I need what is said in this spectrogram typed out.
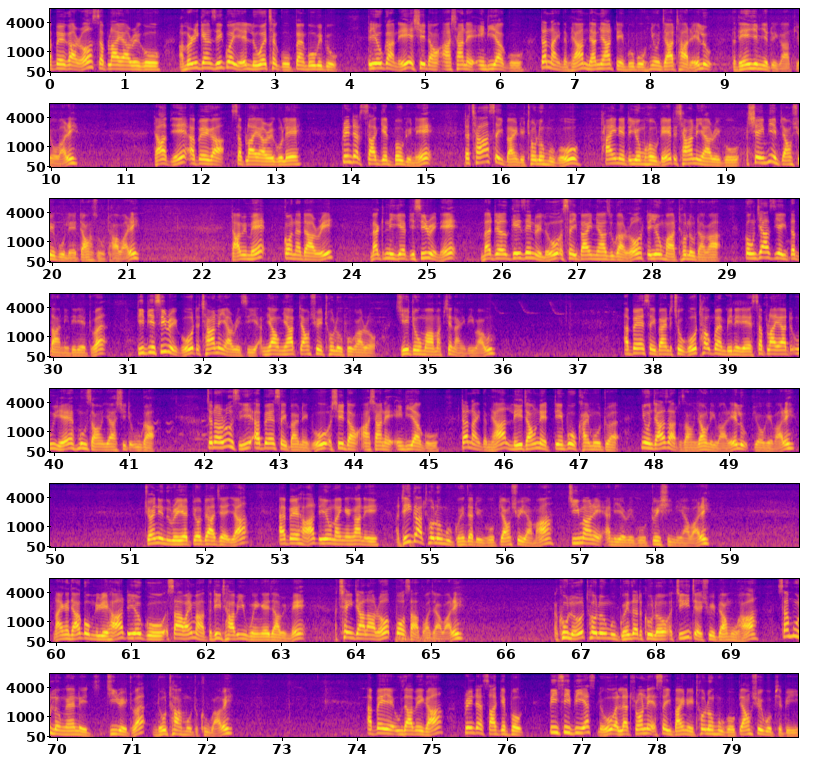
Apple ကတော့ supplier တွေကို American ဈေးကွက်ရဲ့လိုအပ်ချက်ကိုပံ့ပိုးပေးဖို့တရုတ်ကနေအရှေ့တောင်အာရှနဲ့အိန္ဒိယကိုတက်နိုင်သမျှများများတင်ပို့ဖို့ညွှန်ကြားထားတယ်လို့သတင်းရင်းမြစ်တွေကပြောပါတယ်။ဒါအပြင် Apple က supplier တွေကိုလည်း printed circuit board တွေနဲ့တခြားစိတ်ပိုင်းတွေထုတ်လုပ်မှုကိုထိုင်းနဲ့တရုတ်မဟုတ်တဲ့တခြားနေရာတွေကိုအရှိန်မြင့်ပြောင်းရွှေ့ဖို့လည်းတောင်းဆိုထားပါတယ်။ဒါပေမဲ့ connector တွေ mechanical ပစ္စည်းတွေနဲ့ metal casing တွေလိုအစိတ်ပိုင်းအများစုကတော့တရုတ်မှာထုတ်လုပ်တာက ကုန်ကျစရိတ်သက်သာနေသေးတဲ့အတွက်ဒီပစ္စည်းတွေကိုတခြားနေရာတွေစီအမြောက်များပြောင်းရွှေ့ထုတ်လုပ်ဖို့ကတော့ရေတိုမှာမဖြစ်နိုင်သေးပါဘူး။ Apple စိတ်ပိုင်းတချို့ကိုထောက်ပံ့ပေးနေတဲ့ supplier တူရဲ့မှုဆောင်ရရှိတူကကျွန်တော်တို့စီ Apple စိတ်ပိုင်းတွေကိုအရှိတောင်အာရှနဲ့အိန္ဒိယကိုတက်နိုင်သမျှလေကြောင်းနဲ့တင်ပို့ခိုင်းမှုအတွက်ညွှန်ကြားစာတစ်စောင်ရောက်နေပါတယ်လို့ပြောခဲ့ပါတယ်။ join နေသူတွေရဲ့ပြောပြချက်အရ Apple ဟာတရုတ်နိုင်ငံကနေအဓိကထုတ်လုပ်မှုကွင်းဆက်တွေကိုပြောင်းရွှေ့ရမှာကြီးမားတဲ့အန္တရာယ်တွေကိုတွေ့ရှိနေရပါတယ်။ နိုင်ငံခြားကုမ္ပဏီတွေဟာတရုတ်ကိုအစပိုင်းမှာတတိထားပြီးဝင်ခဲ့ကြပေမဲ့အချိန်ကြာလာတော့ပေါ့ဆသွားကြပါတယ်။အခုလိုထုတ်လုပ်မှုကွင်းဆက်တစ်ခုလုံးအကြီးအကျယ်ရွှေ့ပြောင်းမှုဟာစက်မှုလုပ်ငန်းတွေကြီးတွေအတွက်နိုးထမှုတစ်ခုပါပဲ။ Apple ရဲ့ဦးစားပေးက printed circuit board PCBS လို electronic အစိတ်ပိုင်းတွေထုတ်လုပ်မှုကိုပြောင်းရွှေ့ဖို့ဖြစ်ပြီး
